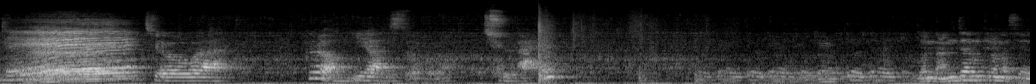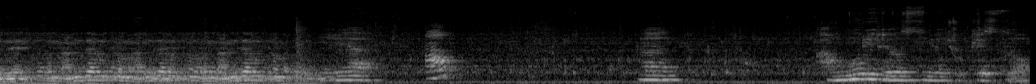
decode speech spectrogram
네. 좋아. 그럼 이야기 속으로 출발. 넌 남자로 태어났어야 돼. 넌 남자로 태어나, 남자로 태어나, 넌 남자로 태어났어야 돼. 얘야. 어? 난 강물이 되었으면 좋겠어.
